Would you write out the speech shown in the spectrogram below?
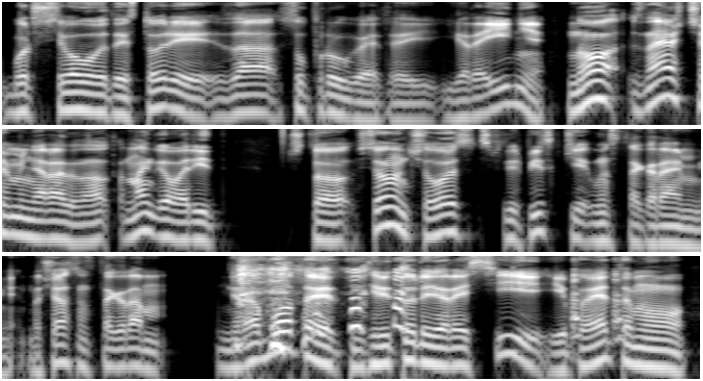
больше всего в этой истории за супруга этой героини. Но знаешь, что меня радует? Она говорит, что все началось с переписки в Инстаграме. Но сейчас Инстаграм не работает на территории России, и поэтому,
